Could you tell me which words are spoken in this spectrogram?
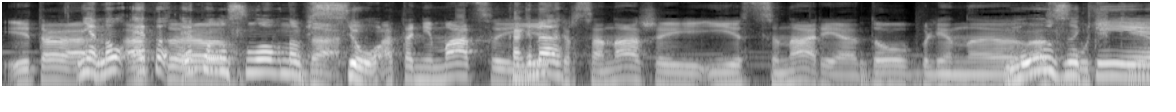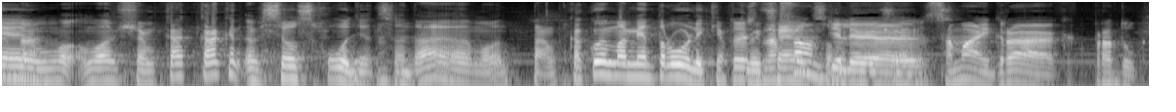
это не, ну от, это, это условно да, все. От анимации, Когда... и персонажей, и сценария до, блин, э, музыки, озвучки, да. в, в общем, как, как это все сходится, mm-hmm. да, вот там, в какой момент ролики То есть, на самом деле, сама игра как продукт,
